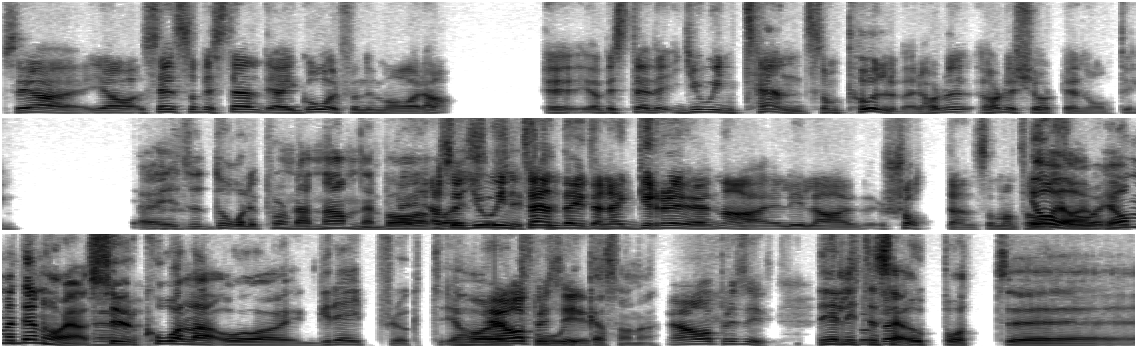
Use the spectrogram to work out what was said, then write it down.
Så jag, jag sen så beställde jag igår från Umara, eh, jag beställde You Intend som pulver. Har du, har du kört det någonting? Jag är så dålig på de där namnen. Vad, alltså vad You? Intend är ju den här gröna lilla shotten som man tar Ja, ja, ja, men den har jag. Surkola och grapefrukt. Jag har Ja, två precis. olika sådana. Ja, precis. Det är lite Så så, här den- uppåt, eh,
